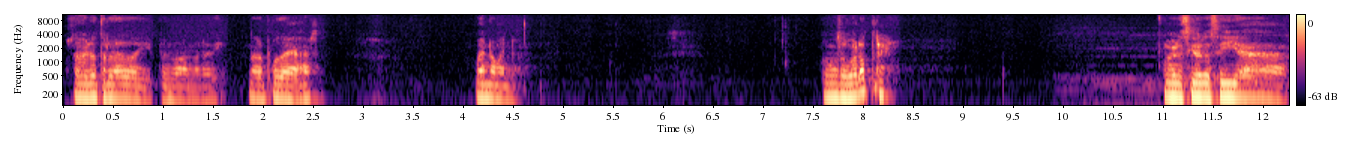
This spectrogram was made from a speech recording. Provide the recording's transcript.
Estaba el otro lado y pues no, no la di. No la pude agarrar. Bueno, bueno. Vamos a jugar otra. A ver si ahora sí ya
